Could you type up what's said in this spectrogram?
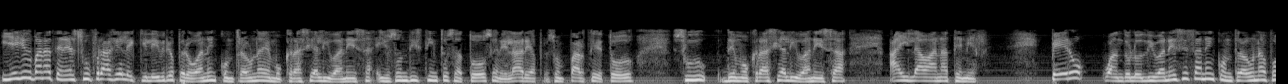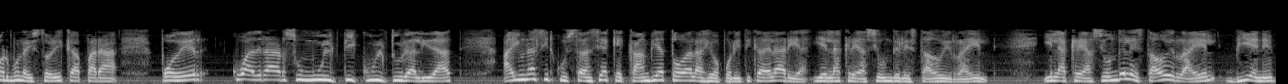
Y ellos van a tener su frágil equilibrio, pero van a encontrar una democracia libanesa. Ellos son distintos a todos en el área, pero son parte de todo. Su democracia libanesa ahí la van a tener pero cuando los libaneses han encontrado una fórmula histórica para poder cuadrar su multiculturalidad, hay una circunstancia que cambia toda la geopolítica del área y es la creación del Estado de Israel. Y la creación del Estado de Israel viene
